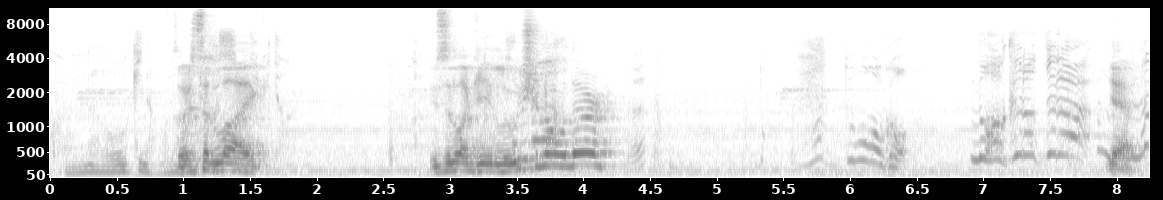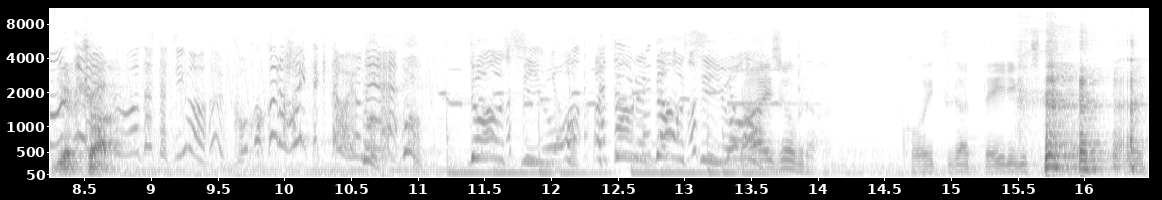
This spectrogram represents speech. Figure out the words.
こんな大きなもの So is it 初め like- て見た Is it like illusion over there? ドアがなくなってる Yeah, なん you're で trapped. 私たち今ここから入ってきたわよねどうしようそれどうしよう大丈夫だこいつが出入り口だ覚えてる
